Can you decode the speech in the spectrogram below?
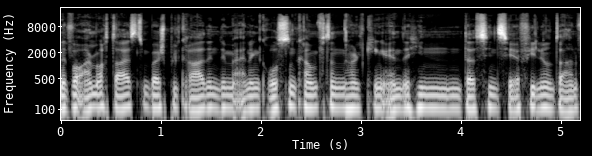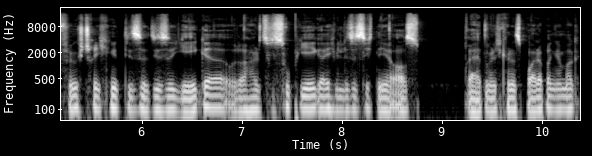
Na, vor allem auch da ist zum Beispiel gerade in dem einen großen Kampf dann halt gegen Ende hin, da sind sehr viele unter Anführungsstrichen diese, diese Jäger oder halt so Subjäger, ich will das jetzt nicht näher ausbreiten, weil ich keine Spoiler bringen mag,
